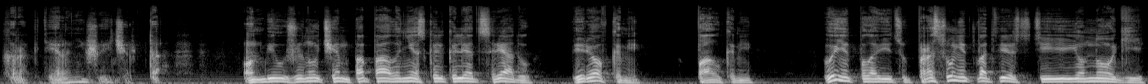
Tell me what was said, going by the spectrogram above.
характернейшая черта. Он бил жену, чем попало несколько лет сряду, веревками, палками. Вынет половицу, просунет в отверстие ее ноги,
